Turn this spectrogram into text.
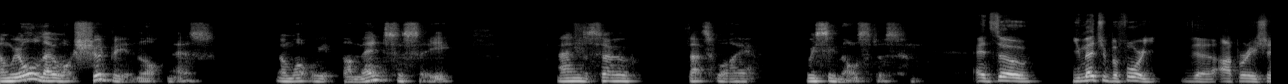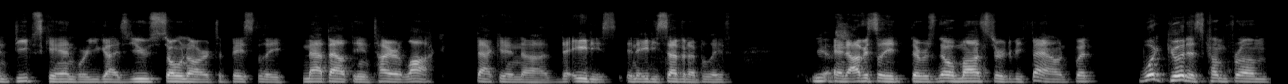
And we all know what should be in Loch Ness and what we are meant to see. And so that's why we see monsters. And so you mentioned before the operation Deep Scan, where you guys use sonar to basically map out the entire loch back in uh, the 80s, in 87, I believe. Yes. And obviously there was no monster to be found, but what good has come from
